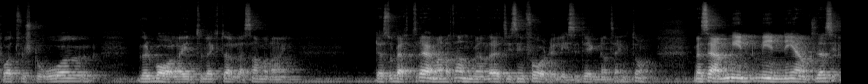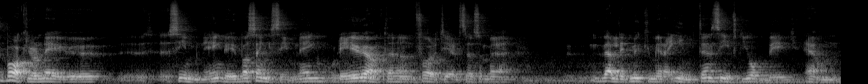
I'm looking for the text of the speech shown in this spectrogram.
på att förstå verbala intellektuella sammanhang, desto bättre är man att använda det till sin fördel i sitt egna tänk då. Men sen min, min egentliga bakgrund är ju eh, simning, det är ju bassängsimning och det är ju egentligen en företeelse som är väldigt mycket mer intensivt jobbig än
